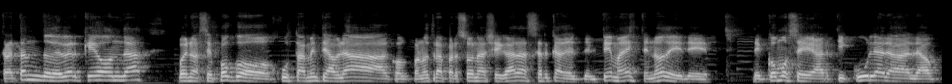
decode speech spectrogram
tratando de ver qué onda. Bueno, hace poco justamente hablaba con, otra persona llegada acerca del tema este, ¿no? De, cómo se articula la,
